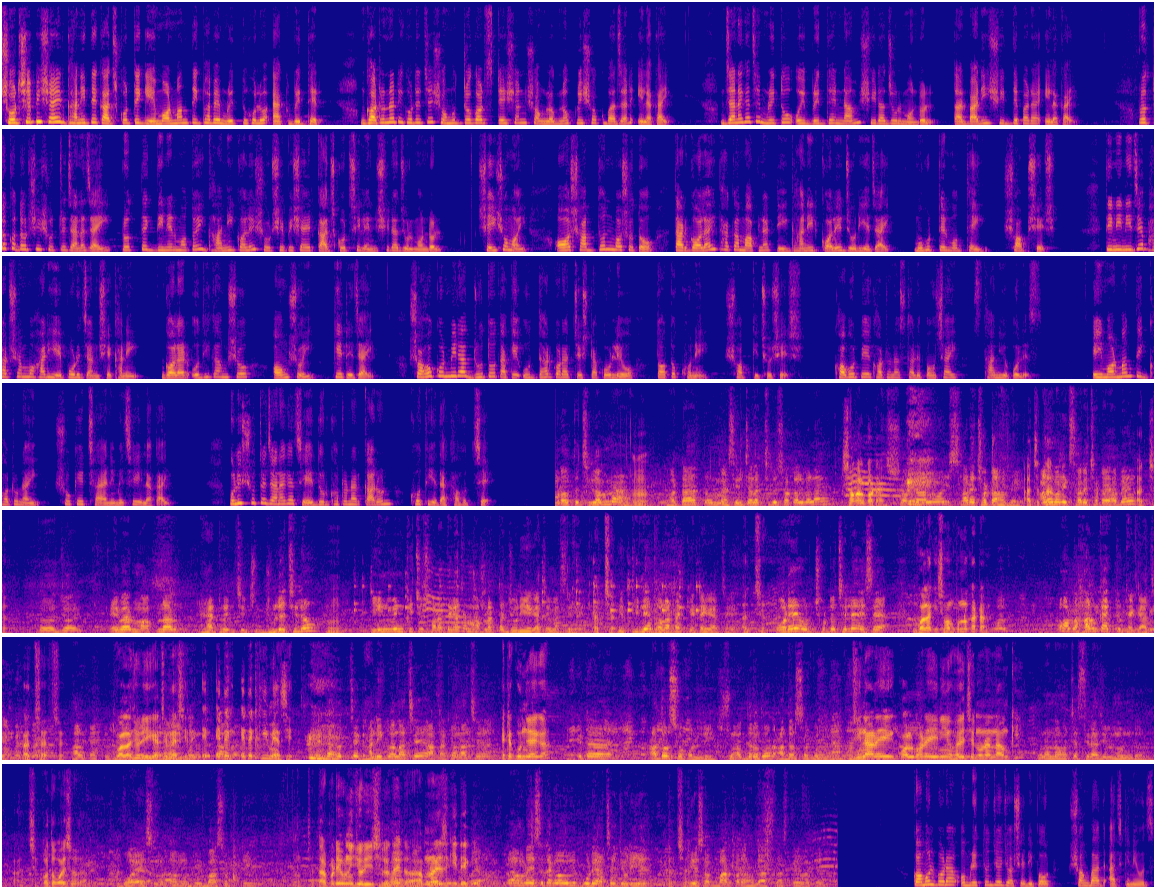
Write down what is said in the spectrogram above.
সর্ষে পিসাইয়ের ঘানিতে কাজ করতে গিয়ে মর্মান্তিকভাবে মৃত্যু হলো এক বৃদ্ধের। ঘটনাটি ঘটেছে সমুদ্রগড় স্টেশন সংলগ্ন কৃষক বাজার এলাকায়। জানা গেছে মৃত ওই বৃদ্ধের নাম সিরাজুল মণ্ডল। তার বাড়ি সিদ্দেপাড়া এলাকায়। প্রত্যক্ষদর্শী সূত্রে জানা যায়, প্রত্যেক দিনের মতোই ঘানি কলে সর্ষে পিসাইয়ের কাজ করছিলেন সিরাজুল মণ্ডল। সেই সময় অসাবধানবশত তার গলায় থাকা মাফলারটি ঘানির কলে জড়িয়ে যায়। মুহূর্তের মধ্যেই সব শেষ। তিনি নিজে ভারসাম্য হারিয়ে পড়ে যান সেখানেই। গলার অধিকাংশ অংশই কেটে যায়। সহকর্মীরা দ্রুত তাকে উদ্ধার করার চেষ্টা করলেও ততক্ষণে সবকিছু শেষ। খবর পেয়ে ঘটনাস্থলে পৌঁছায় স্থানীয় পুলিশ। এই মর্মান্তিক ঘটনায় শোকের ছায়া নেমেছে এলাকায়। পুলিশ সূত্রে জানা গেছে দুর্ঘটনার কারণ খতিয়ে দেখা হচ্ছে। আমরাও তো ছিলাম না। হঠাৎ ও মেশিন চালাচ্ছিল সকালবেলায়। সকাল কটায়? সকাল ওই সাড়ে ছটা হবে। আচ্ছা, আনুমানিক সাড়ে ছটায় হবে। আচ্ছা। তো এবার মাফলার হ্যাট হয়েছে ঝুলেছিল। তিন মিনিট কিছু সরাতে গেছে মাফলারটা জড়িয়ে গেছে মেশিনে আচ্ছা। যে টিনে গলাটা কেটে গেছে। আচ্ছা। পরে ওর ছোট ছেলে এসে গলা কি সম্পূর্ণ কাটা? অল- হালকা একটু ঠেকে আছে। আচ্ছা আচ্ছা। হালকা একটু ঠেকে গলা জড়িয়ে গেছে মেশিনে এটা এটা কি মেশিন এটা হচ্ছে ঘানি কল আছে আটা কল আছে। এটা কোন জায়গা? এটা আদর্শ পল্লী সমুদ্রগড় আদর্শ পল্লী। জিনার এই কল ঘরে ইনি হয়েছেন ওনার নাম কি? ওনার নাম হচ্ছে সিরাজুল মন্ডল আচ্ছা কত বয়স হবে? বয়স মোটামুটি বাষট্টি। আচ্ছা তারপরে উনি জড়িয়েছিল তাই তো? হ্যাঁ, আপনারা এসে কি দেখলেন? আমরা এসে দেখলাম উনি পড়ে আছে জড়িয়ে। আচ্ছা। সব বার করা হলো আস্তে আস্তে ওনাকে। কমল বোরা ও মৃত্যুঞ্জয় যশের রিপোর্ট সংবাদ আজকে নিউজ।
